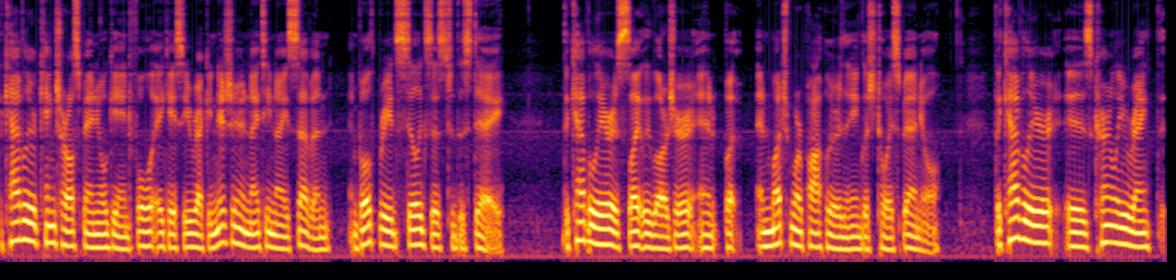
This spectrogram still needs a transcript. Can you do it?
The Cavalier King Charles Spaniel gained full AKC recognition in 1997, and both breeds still exist to this day. The Cavalier is slightly larger and but and much more popular than the English Toy Spaniel. The Cavalier is currently ranked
